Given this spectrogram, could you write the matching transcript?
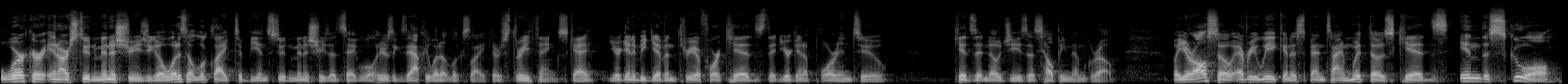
worker in our student ministries, you go, what does it look like to be in student ministries? I'd say, well, here's exactly what it looks like. There's three things, okay? You're going to be given three or four kids that you're going to pour into, kids that know Jesus, helping them grow. But you're also every week going to spend time with those kids in the school,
